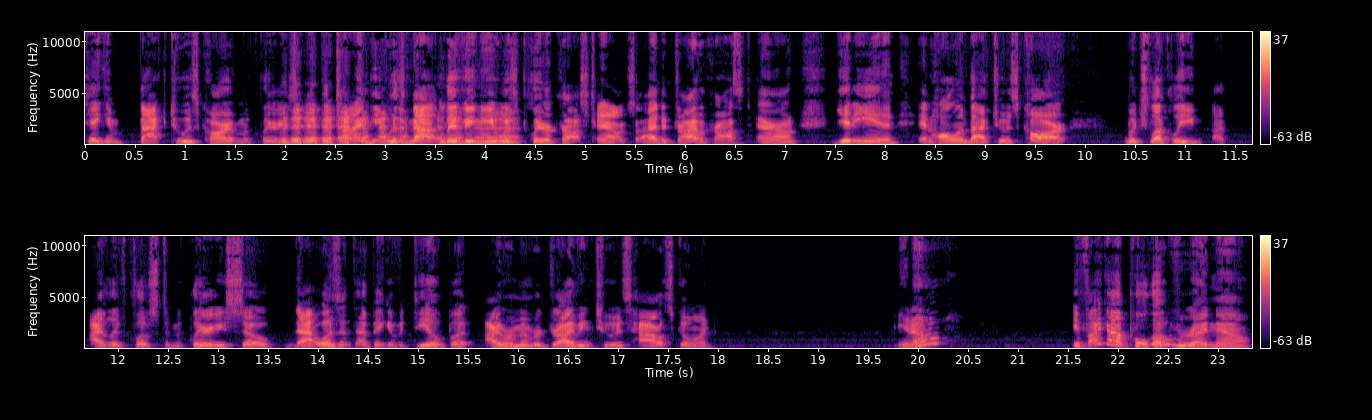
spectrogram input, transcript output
take him back to his car at McCleary's. At the time, he was not living; he was clear across town. So I had to drive across town, get and haul him back to his car. Which luckily, I, I live close to McCleary's, so that wasn't that big of a deal. But I remember driving to his house, going, you know, if I got pulled over right now,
